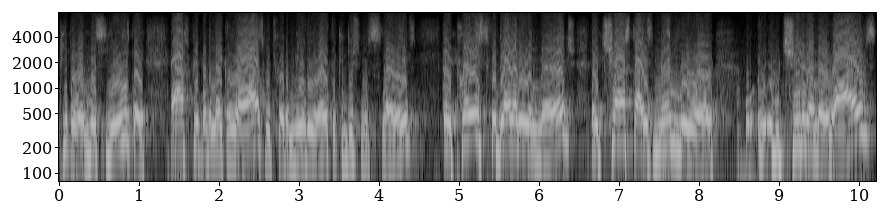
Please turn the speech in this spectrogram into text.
people were misused. They asked people to make laws which would ameliorate the condition of slaves. They praised fidelity in marriage. They chastised men who were who cheated on their wives.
